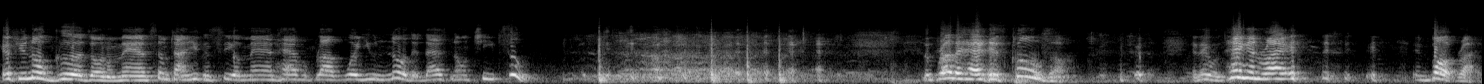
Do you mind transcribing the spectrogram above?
if you know goods on a man, sometimes you can see a man half a block where you know that that's no cheap suit. the brother had his clothes on. and they was hanging right and bought right.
